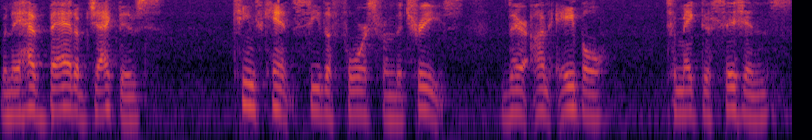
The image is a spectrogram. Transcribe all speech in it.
When they have bad objectives, teams can't see the forest from the trees. They're unable to make decisions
